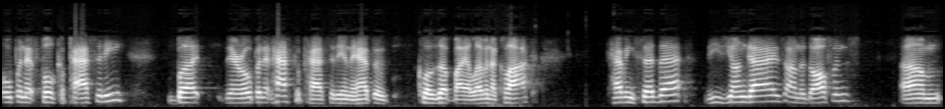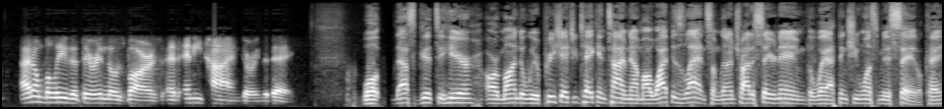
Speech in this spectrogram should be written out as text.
open at full capacity but they're open at half capacity and they have to close up by 11 o'clock. Having said that, these young guys on the Dolphins, um, I don't believe that they're in those bars at any time during the day. Well, that's good to hear. Armando, we appreciate you taking time. Now, my wife is Latin, so I'm going to try to say your name the way I think she wants me to say it, okay?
